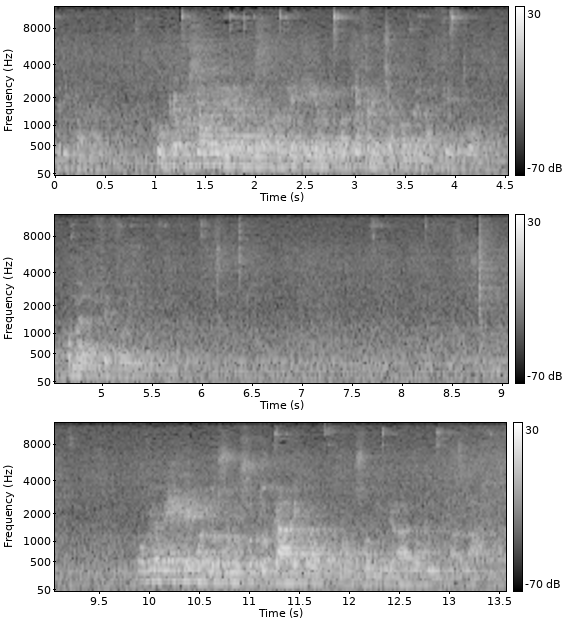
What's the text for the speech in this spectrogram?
ne riparleremo. Comunque possiamo vedere adesso qualche tiro di qualche freccia come l'effettuo, come l'effettuo io. Ovviamente quando sono sotto carico non sono in grado di parlare,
